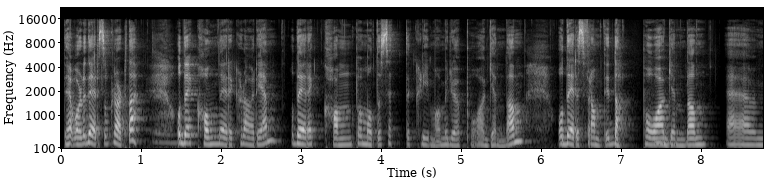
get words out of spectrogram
det var det dere som klarte det. Og det kan dere klare igjen. Og dere kan på en måte sette klima og miljø på agendaen, og deres framtid på agendaen eh,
